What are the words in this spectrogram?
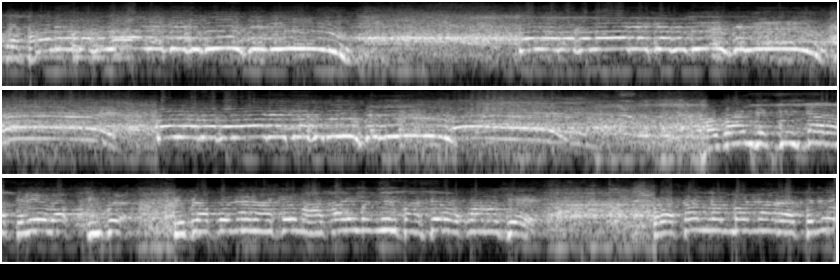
ભગવાન છે. પ્રથમ નંબરના રથને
